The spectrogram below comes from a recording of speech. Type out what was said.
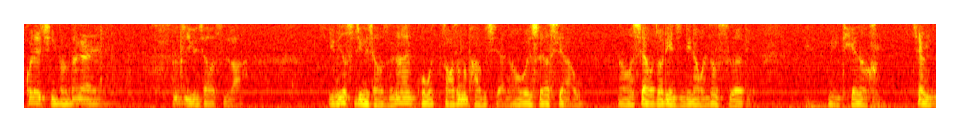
关在琴房大概十几个小时吧，也没有十几个小时，大概我早上都爬不起来，然后我会睡到下午，然后下午之后练琴练到晚上十二点，每天哦，这样子，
